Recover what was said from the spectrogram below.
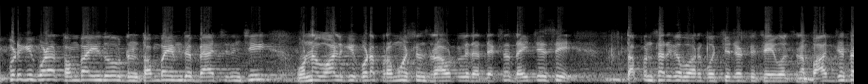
ఇప్పటికీ కూడా తొంభై ఐదు తొంభై ఎనిమిది బ్యాచ్ నుంచి ఉన్న వాళ్ళకి కూడా ప్రమోషన్స్ రావట్లేదు అధ్యక్ష. దయచేసి తప్పనిసరిగా వారికి వచ్చేటట్టు చేయవలసిన బాధ్యత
